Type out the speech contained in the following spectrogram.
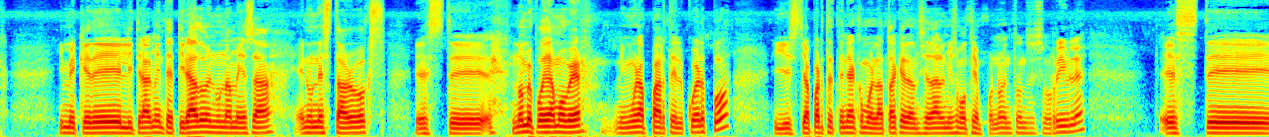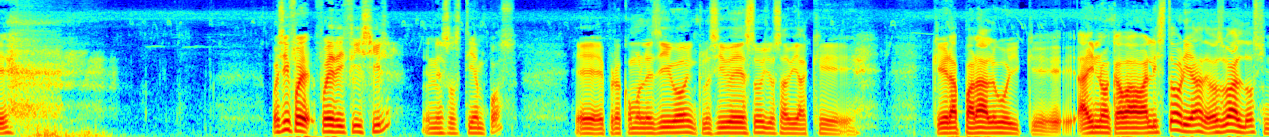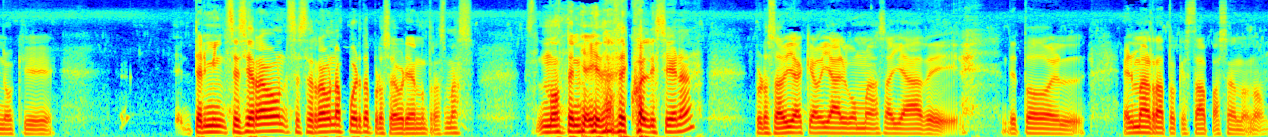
y me quedé literalmente tirado en una mesa, en un Starbucks. Este, no me podía mover ninguna parte del cuerpo y este, aparte tenía como el ataque de ansiedad al mismo tiempo, ¿no? Entonces horrible. Este, pues sí, fue, fue difícil en esos tiempos, eh, pero como les digo, inclusive eso yo sabía que, que era para algo y que ahí no acababa la historia de Osvaldo, sino que se, cerraba, se cerraba una puerta pero se abrían otras más. No tenía idea de cuáles eran, pero sabía que había algo más allá de, de todo el, mal rato que estaba pasando, ¿no?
